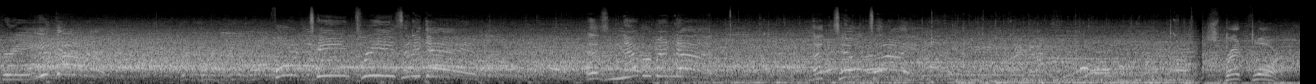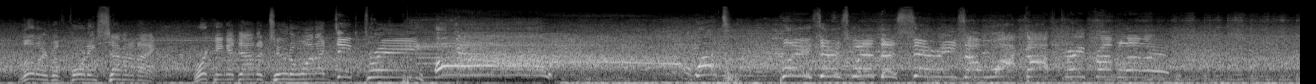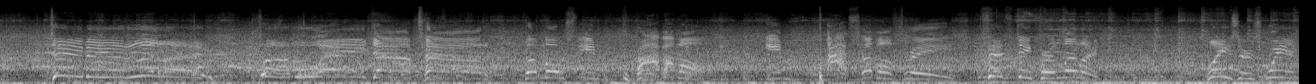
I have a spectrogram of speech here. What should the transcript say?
history. He got it! 14 threes in a game has never been done until tonight. Spread floor. Lillard with 47 tonight. Working it down to two to one. A deep three. Oh! What? Blazers win the series. A walk-off three from Lillard. Improbable, impossible three. 50 for Lillard. Blazers win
